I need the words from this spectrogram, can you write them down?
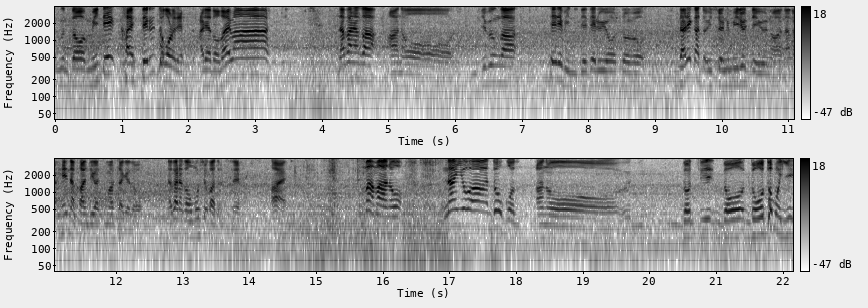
君と見て帰ってるところです。ありがとうございます。なかなかあのー、自分がテレビに出てる様子を誰かと一緒に見るっていうのはなんか変な感じがしましたけどなかなか面白かったですね。はい。まあまああの内容はどうこうあのー、どっちどうどうとも言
